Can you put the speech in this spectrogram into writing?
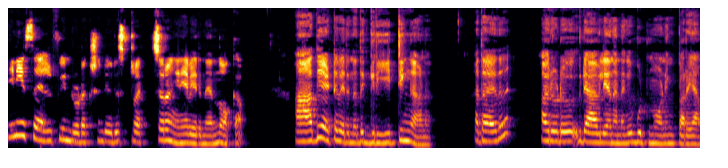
ഇനി സെൽഫ് ഇൻട്രൊഡക്ഷന്റെ ഒരു സ്ട്രക്ചർ എങ്ങനെയാണ് വരുന്നതെന്ന് നോക്കാം. ആദ്യമായിട്ട് വരുന്നത് ഗ്രീറ്റിംഗ് ആണ്. അതായത് അവരോട് രാവിലെ ആണെന്നുണ്ടെങ്കിൽ ഗുഡ് മോർണിംഗ് പറയാം.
